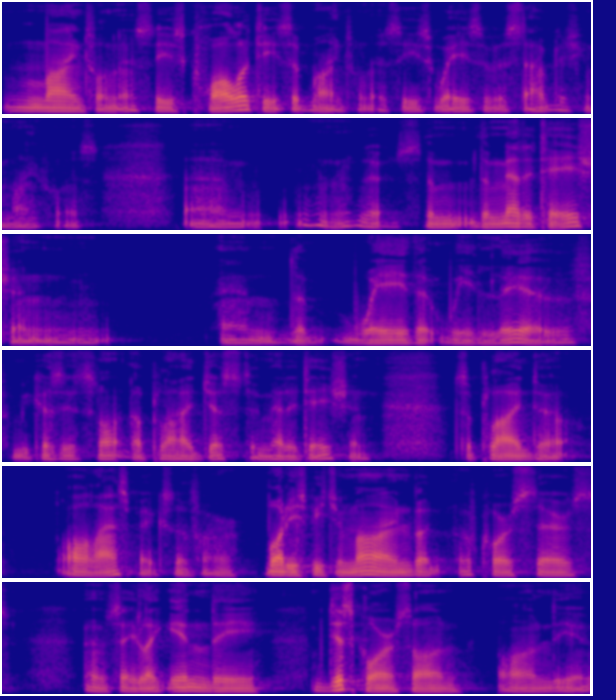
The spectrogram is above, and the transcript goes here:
mindfulness, these qualities of mindfulness, these ways of establishing mindfulness. Um, there's the, the meditation and the way that we live, because it's not applied just to meditation, it's applied to all aspects of our body, speech, and mind. But of course, there's, I would say, like in the discourse on on the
